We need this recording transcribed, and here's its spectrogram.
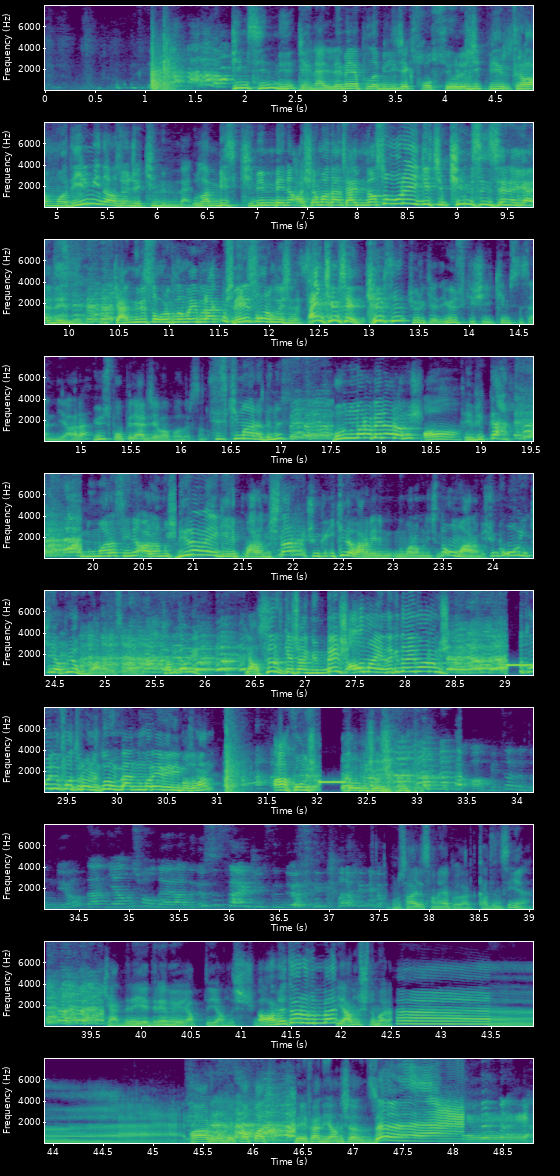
Kimsin mi? Genelleme yapılabilecek sosyolojik bir travma değil miydi az önce kimim ben? Ulan biz kimin beni aşamadan sen nasıl oraya geçip kimsin sene geldin? Kendini sorgulamayı bırakmış beni sorguluyorsun. Sen kimsin? Kimsin? Türkiye'de 100 kişiyi kimsin sen diye ara. 100 popüler cevap alırsın. Siz kimi aradınız? Bu numara beni aramış. Aa tebrikler. numara seni aramış. Bir araya gelip mi aramışlar? Çünkü iki de var benim numaramın içinde. O mu aramış? Çünkü o iki yapıyor bunu arabası. tabii tabii. Ya sırf geçen gün 5 Almanya'daki dayımı aramış. Koydum faturanın. Durun ben numarayı vereyim o zaman. Ah konuş kolumu çocuğum. Ahmet'i aradım diyor. Sen yanlış oldu herhalde diyorsun. Sen kimsin diyor tekrar. Bunu sadece sana yapıyorlar. Kadınsın ya. Kendine yediremiyor yaptığı yanlış çünkü. Ahmet'i aradım ben. Yanlış numara. Pardon ve kapat. Beyefendi yanlış aradınız.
